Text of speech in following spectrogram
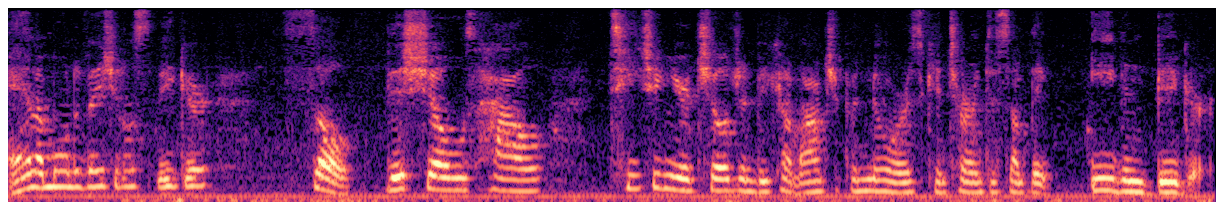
and a motivational speaker. So this shows how teaching your children become entrepreneurs can turn to something even bigger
